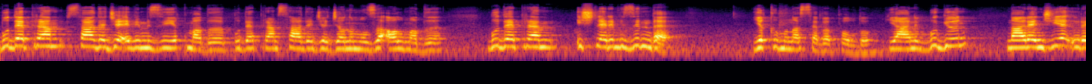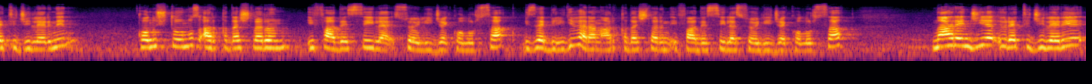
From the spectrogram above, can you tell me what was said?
Bu deprem sadece evimizi yıkmadı, bu deprem sadece canımızı almadı. Bu deprem işlerimizin de yıkımına sebep oldu. Yani bugün narenciye üreticilerinin konuştuğumuz arkadaşların ifadesiyle söyleyecek olursak, bize bilgi veren arkadaşların ifadesiyle söyleyecek olursak, narenciye üreticileri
